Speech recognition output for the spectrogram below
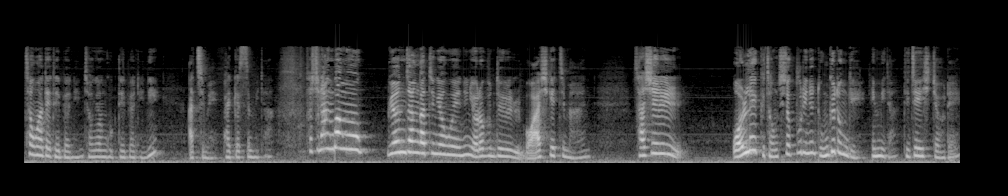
청와대 대변인 정영국 대변인이 아침에 밝혔습니다. 사실 한광욱 위원장 같은 경우에는 여러분들 뭐 아시겠지만 사실 원래 그 정치적 뿌리는 동교동계입니다. DJ 시절에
